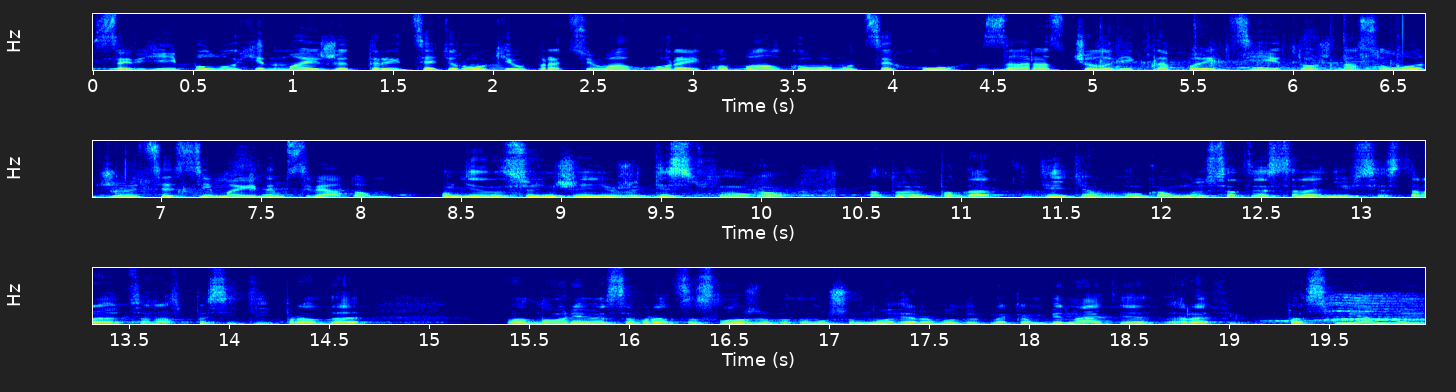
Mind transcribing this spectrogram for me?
Сергій Полухін майже 30 років працював у рейкобалковому цеху. Зараз чоловік на пенсії, тож насолоджується сімейним святом. У на сегодняшний день уже 10 внуков. Готовим подарки детям, внукам. Ну и, соответственно, они все стараются нас посетить. Правда, в одно время собраться сложно, потому что многие работают на комбинате, график посменный.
